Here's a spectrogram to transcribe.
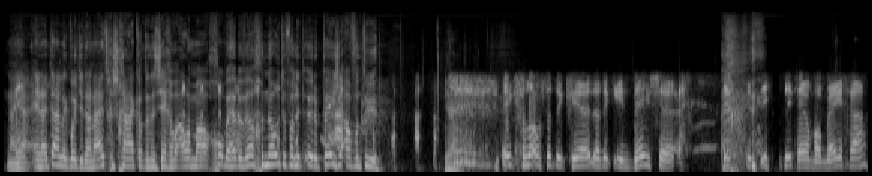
Nou ja, en uiteindelijk word je dan uitgeschakeld en dan zeggen we allemaal: Goh, we hebben wel genoten van dit Europese avontuur. Ja. Ik geloof dat ik, eh, dat ik in deze in dit, dit helemaal meega.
